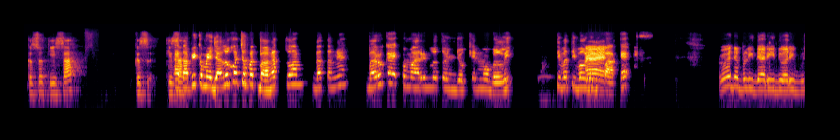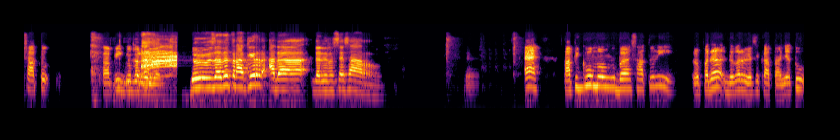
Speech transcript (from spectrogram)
kesuh kisah, kes, Eh, kisah tapi kemeja lu kok cepet banget, Lam, datangnya. Baru kayak kemarin lu tunjukin mau beli, tiba-tiba udah Eh. dipakai. Gue udah beli dari 2001. Tapi gue baru bilang, 2021 terakhir ada dari Cesar. tapi gue mau ngebahas satu nih. Lo pada dengar gak sih katanya tuh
